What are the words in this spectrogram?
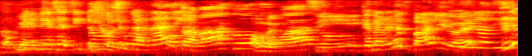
ok, Me necesito un híjole, sugar o daddy. trabajo, Hombre, o algo. Sí, que también es válido, Me ¿eh? lo Yo dices, ya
